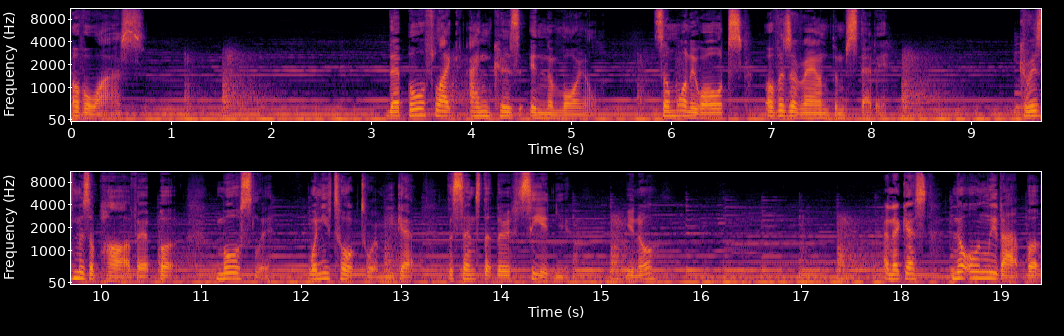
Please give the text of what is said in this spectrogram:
otherwise, they're both like anchors in the royal, someone who holds others around them steady. Charisma's a part of it, but mostly, when you talk to them, you get the sense that they're seeing you, you know? And I guess not only that, but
